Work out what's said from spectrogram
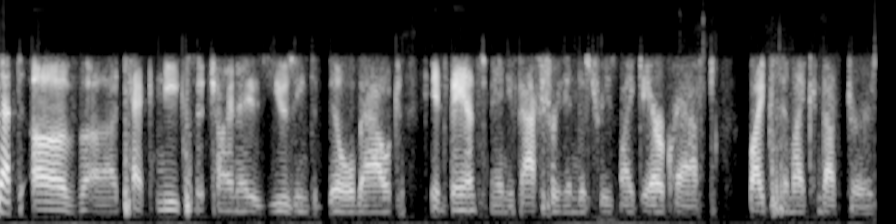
set of uh, techniques that China is using to build out advanced manufacturing industries like aircraft, like semiconductors,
